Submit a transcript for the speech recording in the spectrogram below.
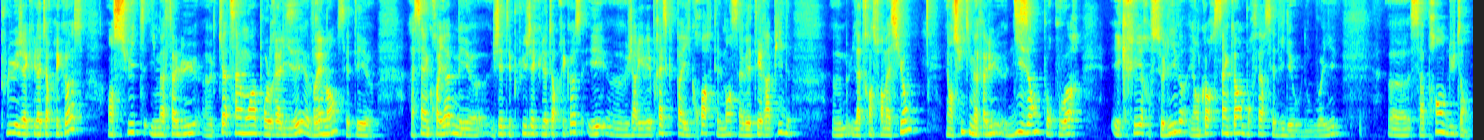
plus éjaculateur précoce. Ensuite, il m'a fallu 4-5 mois pour le réaliser. Vraiment, c'était assez incroyable, mais euh, j'étais plus éjaculateur précoce et euh, j'arrivais presque pas à y croire tellement ça avait été rapide euh, la transformation. Et ensuite, il m'a fallu 10 ans pour pouvoir écrire ce livre et encore 5 ans pour faire cette vidéo. Donc vous voyez, ça prend du temps.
